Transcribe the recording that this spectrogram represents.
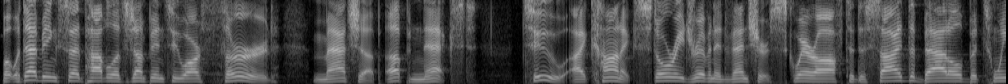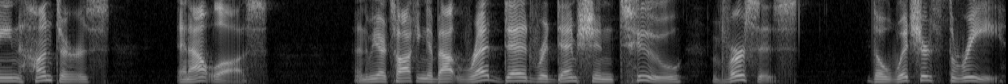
but with that being said, Pablo, let's jump into our third matchup. Up next, two iconic story-driven adventures square off to decide the battle between hunters and outlaws. And we are talking about Red Dead Redemption 2 versus The Witcher 3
